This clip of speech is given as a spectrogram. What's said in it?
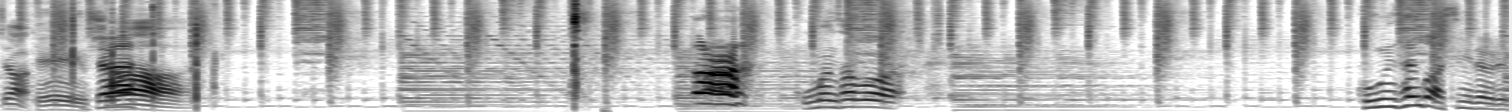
자, 오케이. 굿샷. 샷. 아! 공만 살아 공은 산것 같습니다. 그래도.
